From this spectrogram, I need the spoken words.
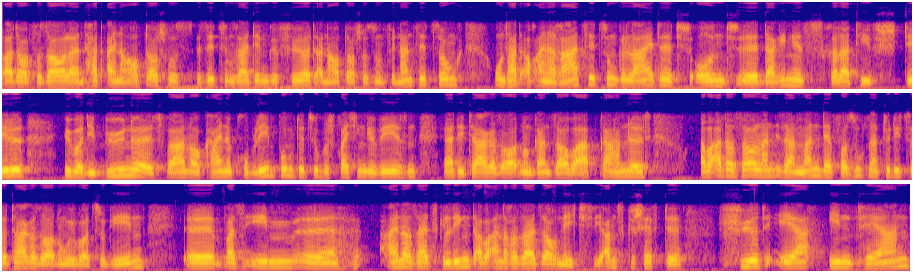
Adolf Sauerland hat eine Hauptausschusssitzung seitdem geführt, eine Hauptausschuss- und Finanzsitzung und hat auch eine Ratssitzung geleitet und äh, da ging es relativ still über die Bühne. Es waren auch keine Problempunkte zu besprechen gewesen. Er hat die Tagesordnung ganz sauber abgehandelt. Aber Adolf Sauerland ist ein Mann, der versucht natürlich zur Tagesordnung überzugehen, äh, was ihm äh, einerseits gelingt, aber andererseits auch nicht. Die Amtsgeschäfte führt er intern,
